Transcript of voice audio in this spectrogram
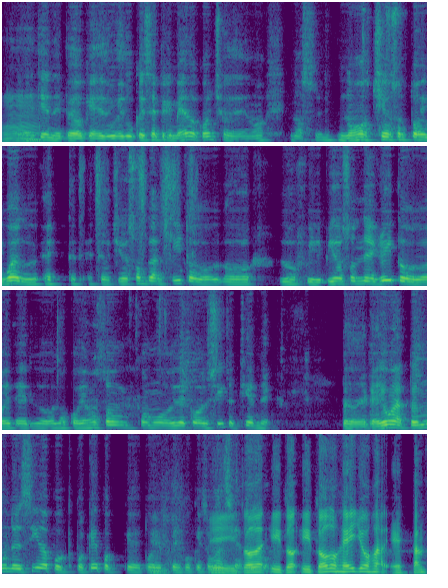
Mm. ¿Entiendes? Pero que edu edúquese primero, concho. de No, no, no los chinos son todos iguales. Este, este, los chinos son blanquitos, los, los, los filipinos son negritos, los coreanos son como de colorcito, ¿entiendes? Pero le cayó a todo el mundo encima, ¿por, ¿por qué? Porque, porque, porque son Y, todo- asiáticos. y, to- y todos ellos están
